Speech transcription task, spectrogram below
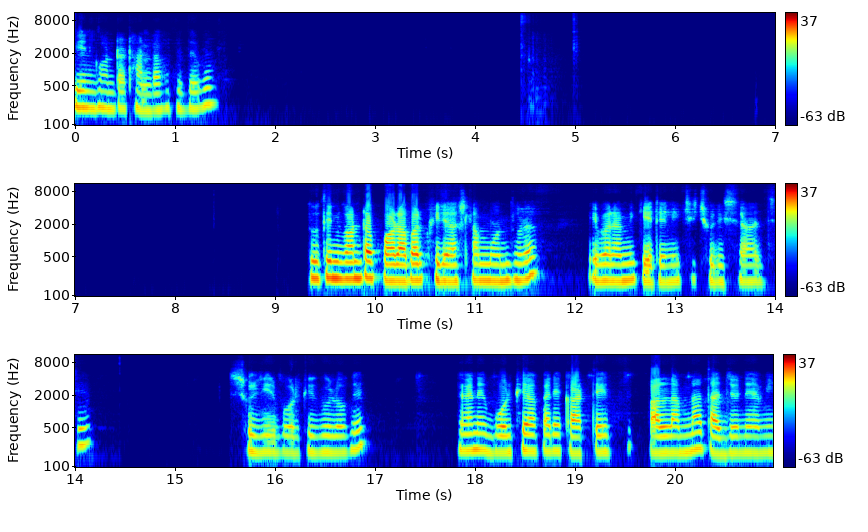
তিন ঘণ্টা ঠান্ডা হতে দেব। দু তিন ঘণ্টা পর আবার ফিরে আসলাম বন্ধুরা। এবার আমি কেটে নিচ্ছি ছুরির সাহায্যে সুজির বরফিগুলোকে। এখানে বরফি আকারে কাটতে পারলাম না, তার জন্য আমি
